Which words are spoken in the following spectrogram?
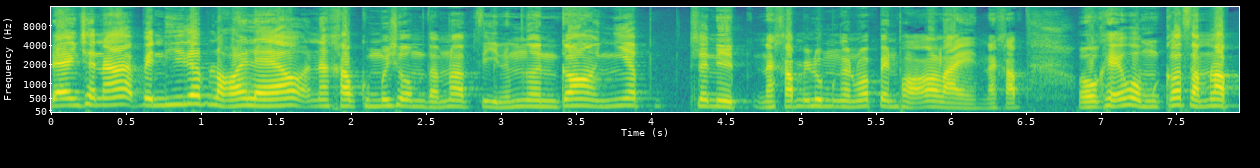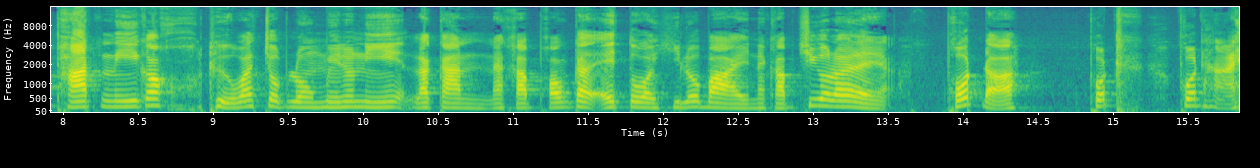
แดงชนะเป็นที่เรียบร้อยแล้วนะครับ คุณผู้ชมสำหรับสีน้ำเงินก็เงียบสนิทนะครับไม่รู้เหมือนกันว่าเป็นเพราะอะไรนะครับ โอเคผมก็สำหรับพาร์ทนี้ก็ถือว่าจบลงเพียงเท่านี้ละกันนะครับ พร้อมกับไอตัวฮีโร่บายนะครับชื่ออะไรเนี่ยพดเหรอพดพดหาย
